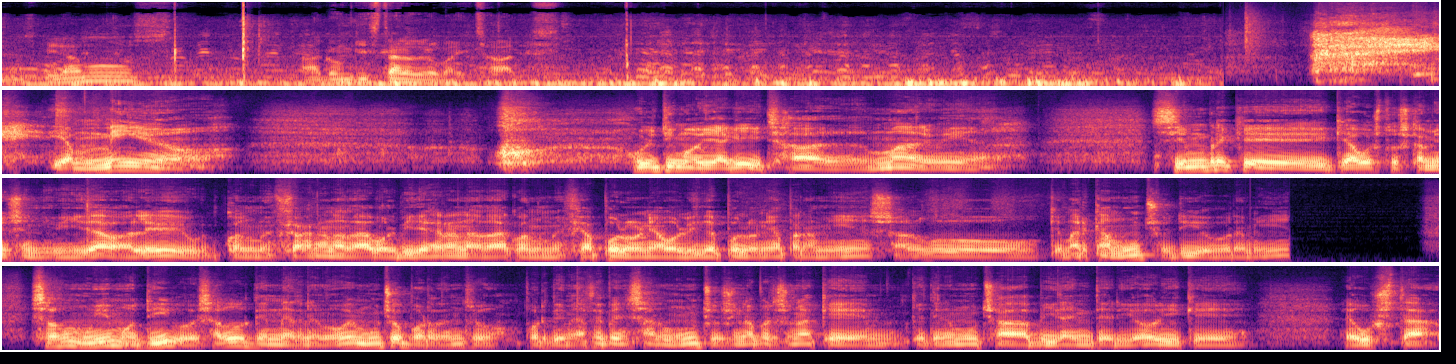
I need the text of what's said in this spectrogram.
Nos aspiramos a conquistar el Uruguay, chavales. Dios mío. Uf, último día aquí, chaval. Madre mía. Siempre que, que hago estos cambios en mi vida, ¿vale? Cuando me fui a Granada, volví de Granada. Cuando me fui a Polonia, volví de Polonia. Para mí es algo que marca mucho, tío. Para mí es algo muy emotivo. Es algo que me remueve mucho por dentro. Porque me hace pensar mucho. Soy una persona que, que tiene mucha vida interior y que le gusta...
